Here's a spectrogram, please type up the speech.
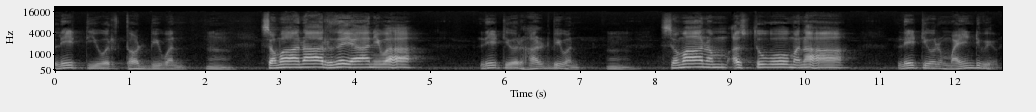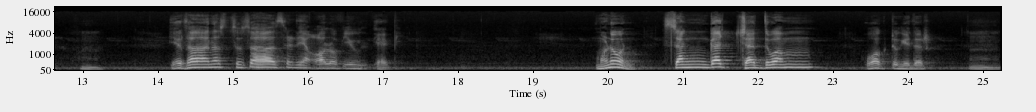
let your thought be one. समाना हृदयानि वः. Let your heart be one. समानम अस्तु वो मनः. Let your mind be one. यथा नस्तु सहस्रणे all of you will be happy म्हणून संगच्छध्वम वॉक टुगेदर हम्म.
